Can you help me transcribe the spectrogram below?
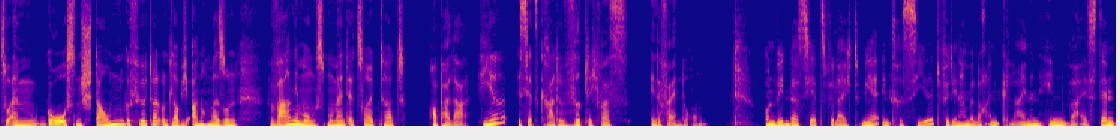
zu einem großen Staunen geführt hat und, glaube ich, auch nochmal so einen Wahrnehmungsmoment erzeugt hat. Hoppala, hier ist jetzt gerade wirklich was in der Veränderung. Und wen das jetzt vielleicht mehr interessiert, für den haben wir noch einen kleinen Hinweis. Denn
